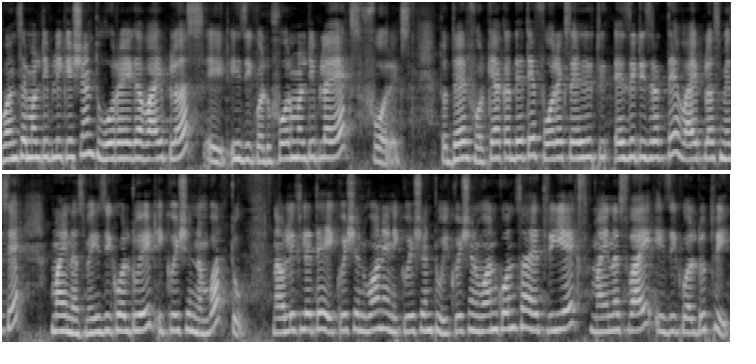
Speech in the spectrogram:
वन से मल्टीप्लीकेशन तो वो रहेगा y plus eight is equal to four multiply x four x तो देर फोर क्या कर देते हैं? Four x as it is रखते हैं वाई प्लस में से माइनस में is equal to eight equation number two now लिख लेते हैं equation one and equation two equation one कौन सा है? Three x minus y is equal to three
